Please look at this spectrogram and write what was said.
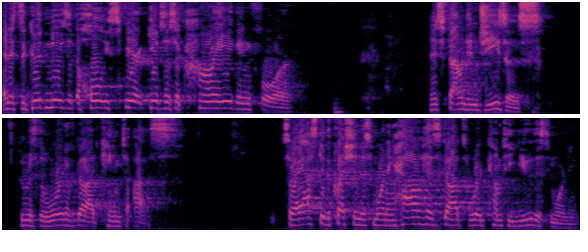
and it's the good news that the Holy Spirit gives us a craving for. And it's found in Jesus, who is the Word of God, came to us. So I ask you the question this morning how has God's Word come to you this morning?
